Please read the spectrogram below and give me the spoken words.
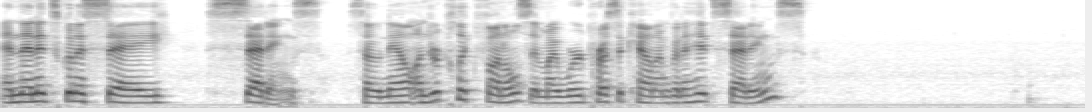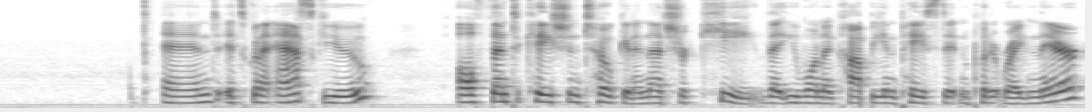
And then it's going to say settings. So now under ClickFunnels in my WordPress account, I'm going to hit settings. And it's going to ask you authentication token. And that's your key that you want to copy and paste it and put it right in there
